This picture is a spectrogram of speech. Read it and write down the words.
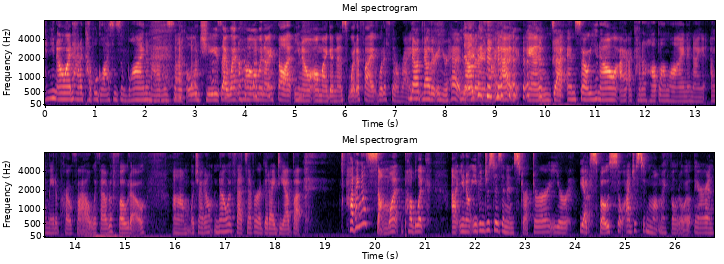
And you know, I'd had a couple glasses of wine and I was like, oh geez. I went home and I thought, you know, oh my goodness, what if I what if they're right? Now, now they're in your head. now right? they're in my head. And uh, and so, you know, I, I kind of hop online and I, I made a profile without a photo, um, which I don't know if that's ever a good idea, but having a somewhat public uh, you know, even just as an instructor, you're Yeah. exposed. So I just didn't want my photo out there. And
